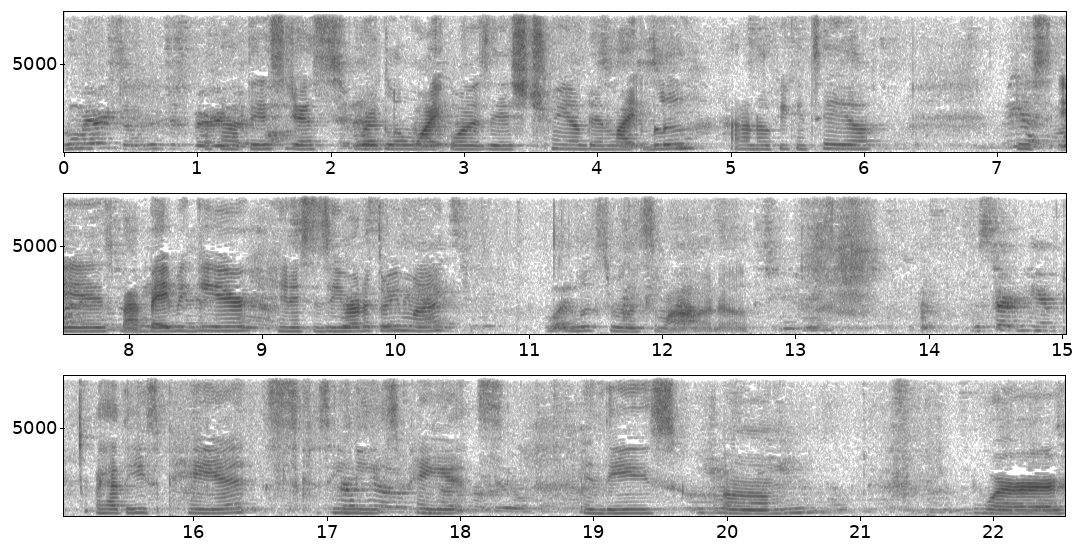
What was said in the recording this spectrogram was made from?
I got this just regular white ones is trimmed in light blue. I don't know if you can tell. This is by Baby Gear and it's zero to three months. It looks really small though. I got these pants because he needs pants. And these um, were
